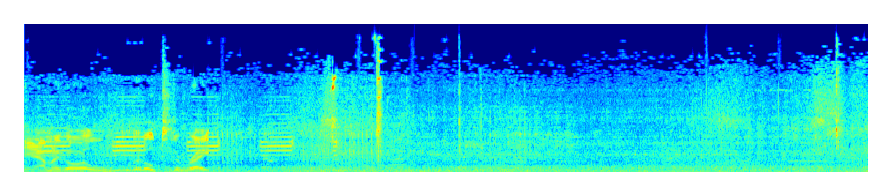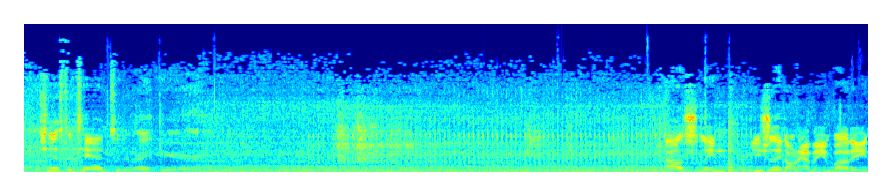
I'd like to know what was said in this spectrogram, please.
Yeah, I'm gonna go a little to the right. Just a tad to the right here. I actually usually don't have anybody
